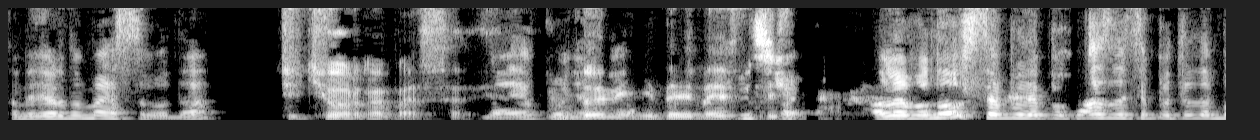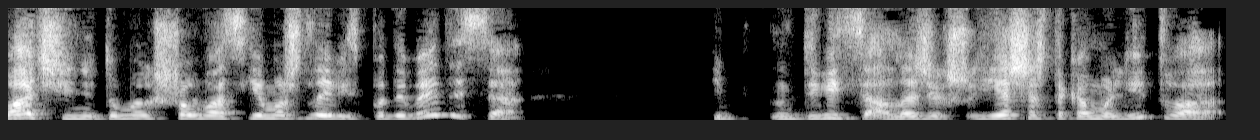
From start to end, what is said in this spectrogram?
то навірно месиво, да? чорне месо. Да, я поняв. Слухай, вистачить. Але воно все буде показуватися по телебаченню, тому якщо у вас є можливість подивитися, і ну, дивіться, але ж якщо є ще ж така молитва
